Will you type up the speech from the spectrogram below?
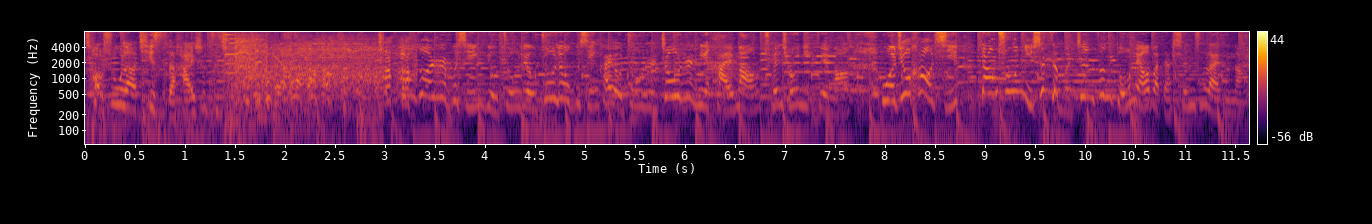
吵输了，气死的还是自己。行，有周六；周六不行，还有周日。周日你还忙，全球你最忙。我就好奇，当初你是怎么争分夺秒把它生出来的呢？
